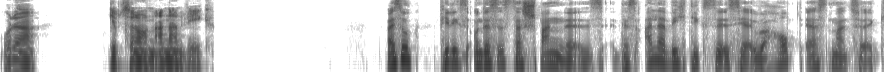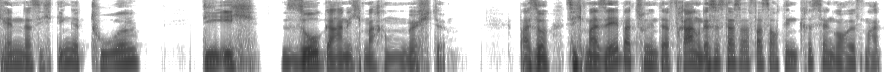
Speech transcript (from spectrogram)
Oder gibt es da noch einen anderen Weg? Weißt du, Felix, und das ist das Spannende. Das Allerwichtigste ist ja überhaupt erstmal zu erkennen, dass ich Dinge tue, die ich so gar nicht machen möchte. Also sich mal selber zu hinterfragen, das ist das, was auch den Christian geholfen hat,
